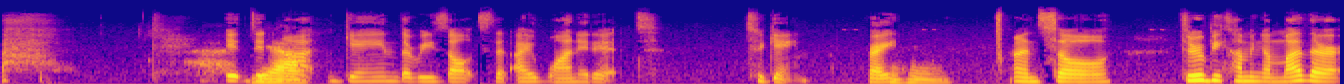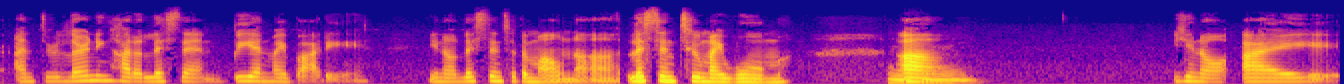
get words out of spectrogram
it did Yeah. not gain the results that I wanted it to gain, right? Mhm. And so through becoming a mother and through learning how to listen, be in my body, you know, listen to the mauna, listen to my womb, Mhm. um you know, I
